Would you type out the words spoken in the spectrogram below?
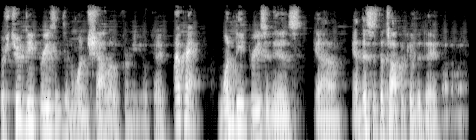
There's two deep reasons and one shallow for me. Okay, Okay. one deep reason is, um, and this is the topic of the day, by the way.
